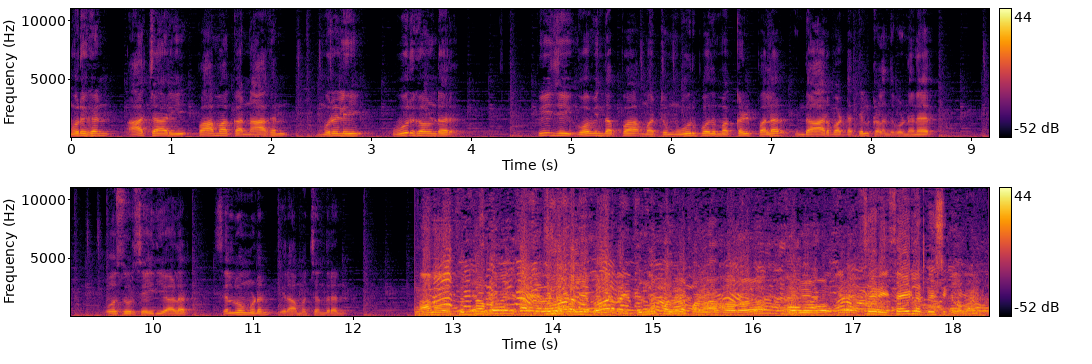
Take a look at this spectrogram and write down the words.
முருகன் ஆச்சாரி பாமக நாகன் முரளி ஊர் கவுண்டர் பிஜி கோவிந்தப்பா மற்றும் ஊர் பொதுமக்கள் பலர் இந்த ஆர்ப்பாட்டத்தில் கலந்து கொண்டனர். ஓசூர் செய்தியாளர் செல்வமுடன் ராமச்சந்திரன் நான் சின்ன சின்ன பள்ளியை பண்ணேன் சின்ன பள்ளியை சரி சரி சைடில் பேசிக்கலாம் மேடம்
